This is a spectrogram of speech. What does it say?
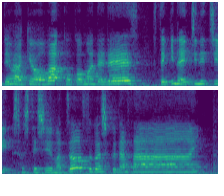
では今日はここまでです。素敵な一日そして週末をお過ごしください。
